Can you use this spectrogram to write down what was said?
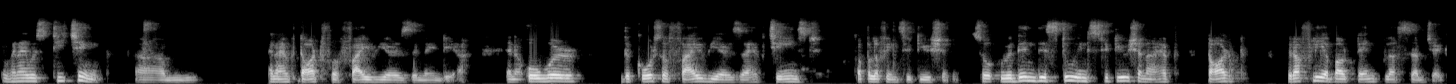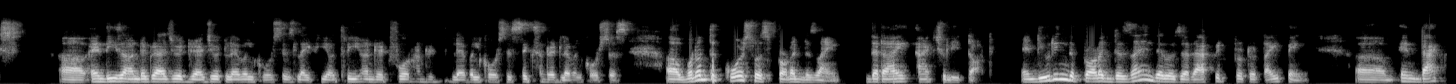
when I was teaching, um, and I've taught for five years in India, and over the course of five years, I have changed a couple of institutions. So within these two institutions, I have taught roughly about 10 plus subjects. Uh, and these are undergraduate, graduate level courses like your 300, 400 level courses, 600 level courses. Uh, one of the course was product design that I actually taught. And during the product design, there was a rapid prototyping. Um, and back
